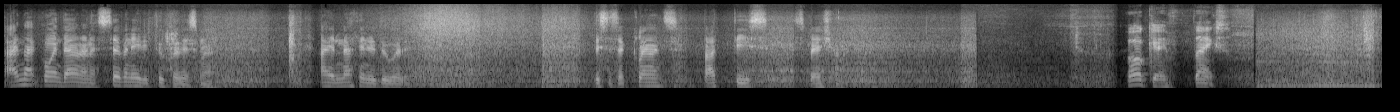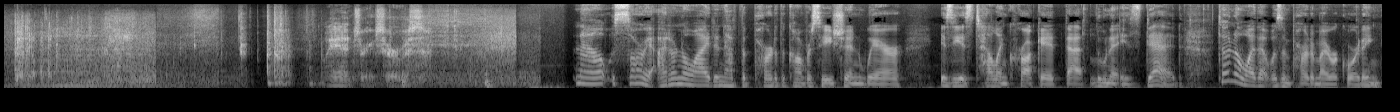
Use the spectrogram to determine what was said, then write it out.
I'm not going down on a 782 for this, man. I had nothing to do with it. This is a Clarence Batisse special. Okay, thanks. My answering service. Now, sorry, I don't know why I didn't have the part of the conversation where Izzy is telling Crockett that Luna is dead. Don't know why that wasn't part of my recording,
